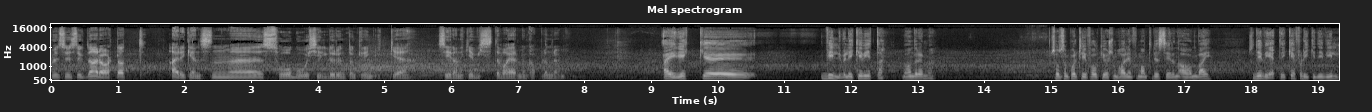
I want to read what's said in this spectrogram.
Men syns du ikke det er rart at Eirik Jensen med så gode kilder rundt omkring ikke sier han ikke visste hva Gjermund Cappelen drev med? Eirik eh, ville vel ikke vite hva han drev med. Sånn som politifolk gjør som har informanter, de ser en annen vei. Så de vet ikke fordi ikke de vil.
